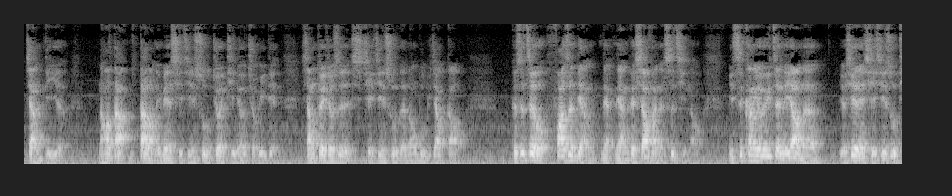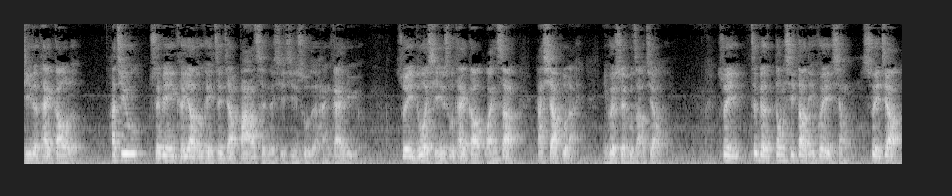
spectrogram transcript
降低了，然后大大脑里面的血清素就会停留久一点。相对就是血清素的浓度比较高，可是这有发生两两两个相反的事情哦。你吃抗忧郁症的药呢，有些人血清素提得太高了，他几乎随便一颗药都可以增加八成的血清素的含钙率哦。所以如果血清素太高，晚上它下不来，你会睡不着觉的。所以这个东西到底会想睡觉，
